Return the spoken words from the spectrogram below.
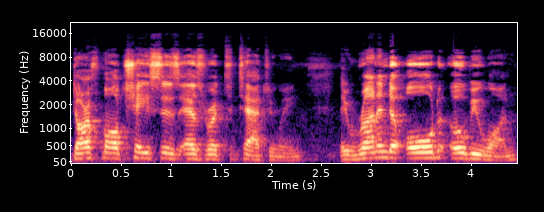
Darth Maul chases Ezra to Tatooine. They run into old Obi Wan.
